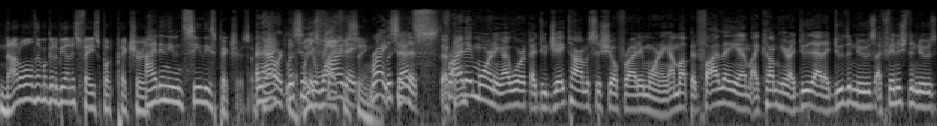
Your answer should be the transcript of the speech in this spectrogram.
Not all of them are going to be on his Facebook pictures. I didn't even see these pictures. And? Howard, listen well, to your this. wife Friday, is seeing. Right, Listen to this. okay. Friday morning, I work. I do Jay Thomas's show Friday morning. I'm up at 5 a.m. I come here. I do that. I do the news. I finish the news.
